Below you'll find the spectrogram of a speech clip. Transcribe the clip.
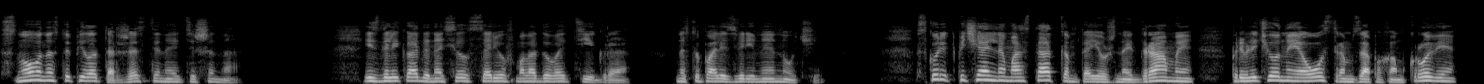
Снова наступила торжественная тишина. Издалека доносился рев молодого тигра. Наступали звериные ночи. Вскоре к печальным остаткам таежной драмы, привлеченные острым запахом крови,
